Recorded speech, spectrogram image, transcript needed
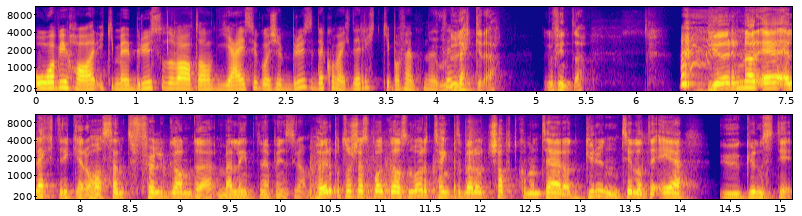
Og vi har ikke mer brus, og det var avtalen at jeg skulle gå og kjøpe brus. Det kommer jeg ikke til å rekke på 15 minutter. Men du rekker det. Det går fint, det. Bjørnar er elektriker og har sendt følgende melding til meg på Instagram. Hører på torsdagspodkasten vår og tenkte bare å kjapt kommentere at grunnen til at det er ugunstig,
